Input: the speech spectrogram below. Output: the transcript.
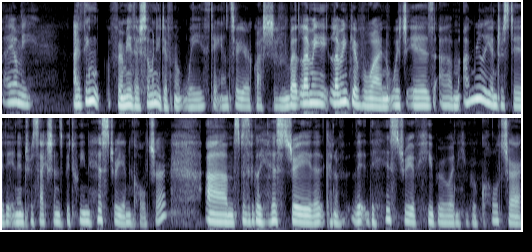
Naomi. I think for me, there's so many different ways to answer your question, but let me let me give one, which is um, I'm really interested in intersections between history and culture, um, specifically history, the kind of the, the history of Hebrew and Hebrew culture,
